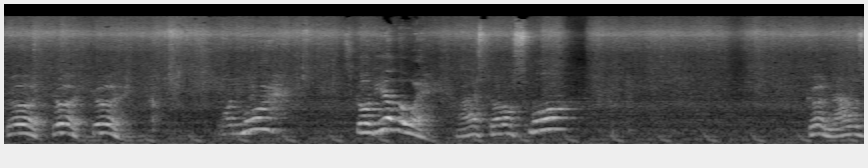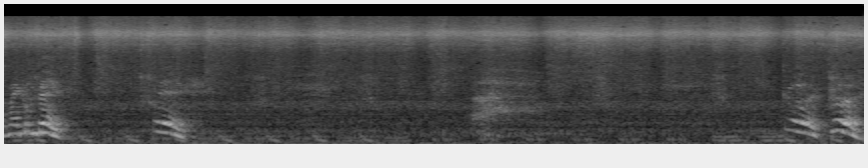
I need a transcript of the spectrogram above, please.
Good, good, good. One more Let's go the other way. All right, start off small. Good, now let's make them big. Big. Good, good.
